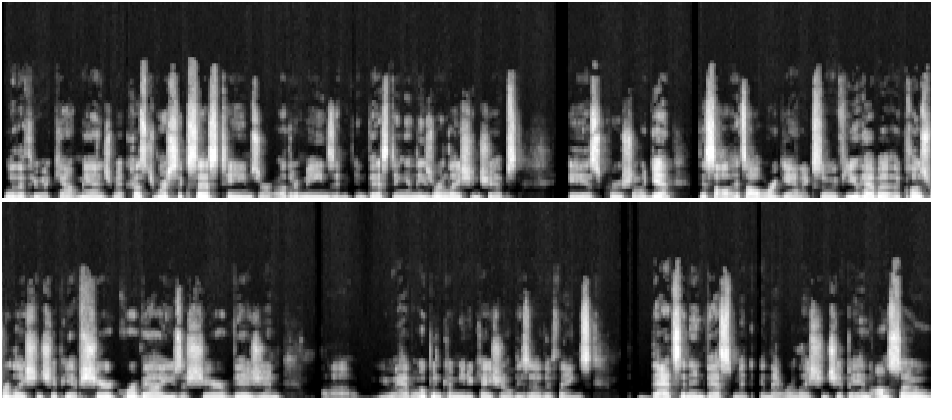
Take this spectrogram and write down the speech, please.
whether through account management, customer success teams, or other means. And investing in these relationships is crucial. Again, this all it's all organic. So if you have a, a close relationship, you have shared core values, a shared vision, uh, you have open communication, all these other things. That's an investment in that relationship, and also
